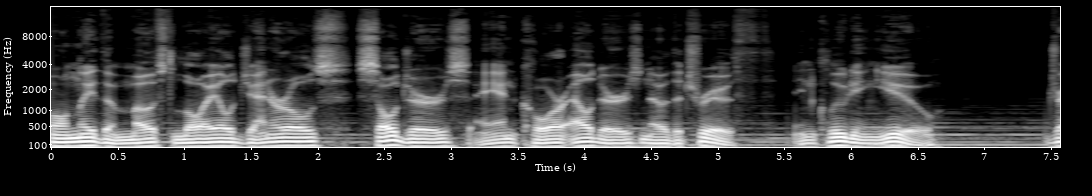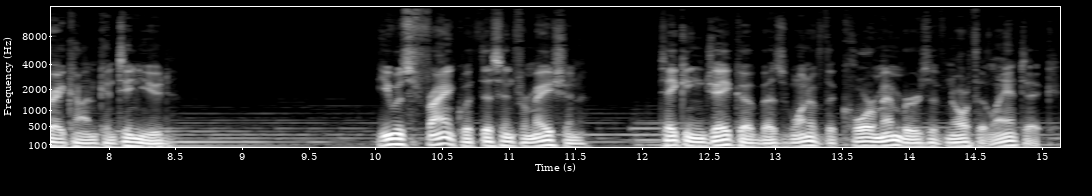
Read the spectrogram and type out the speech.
Only the most loyal generals, soldiers, and core elders know the truth, including you. Dracon continued. He was frank with this information, taking Jacob as one of the core members of North Atlantic.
